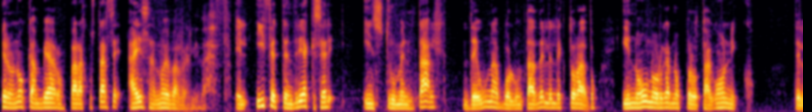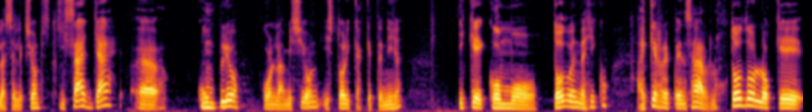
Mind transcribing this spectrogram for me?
pero no cambiaron para ajustarse a esa nueva realidad. El IFE tendría que ser instrumental de una voluntad del electorado y no un órgano protagónico de las elecciones. Quizá ya eh, cumplió con la misión histórica que tenía y que como todo en México hay que repensarlo. Todo lo que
